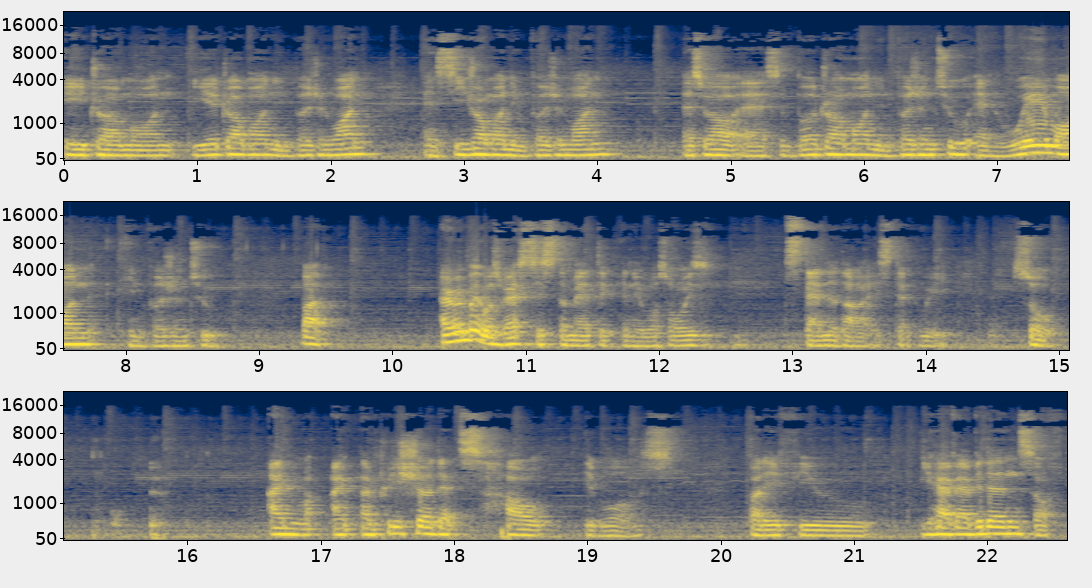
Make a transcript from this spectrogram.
Airdramon, Eadramon in version 1 and Seadramon in version 1, as well as Birdramon in version 2 and Waymon in version 2. But I remember it was very systematic and it was always standardized that way. So I'm, I'm, I'm pretty sure that's how it was. But if you you have evidence of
